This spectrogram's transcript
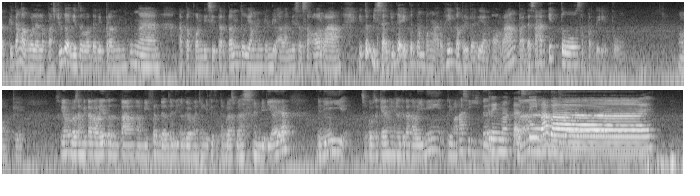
kita nggak boleh lepas juga gitu loh dari peran lingkungan atau kondisi tertentu yang mungkin dialami seseorang itu bisa juga ikut mempengaruhi kepribadian orang pada saat itu seperti itu Oke. Sekian pembahasan kita kali ini tentang ambivert dan tadi agak melenceng dikit kita bahas-bahas MBTI ya. Jadi cukup sekian episode kita kali ini. Terima kasih dan terima kasih Bye. bye bye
